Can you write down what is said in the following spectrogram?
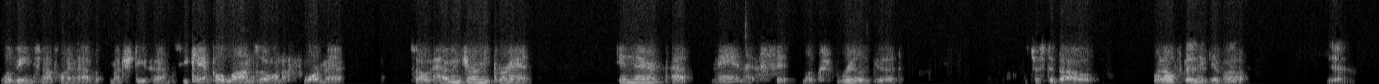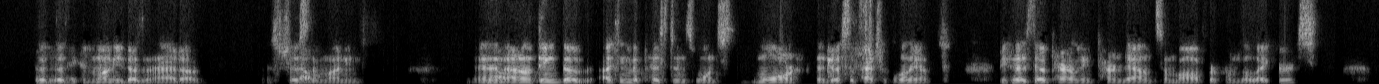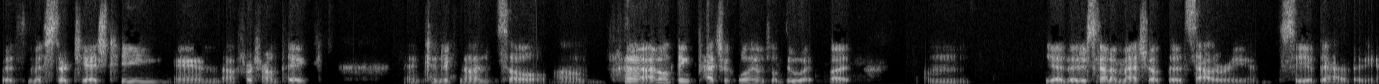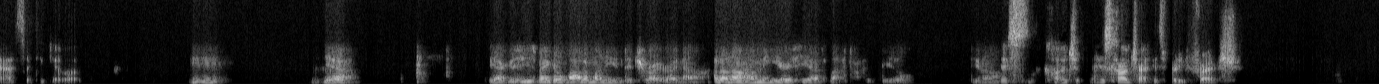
LaVine's not playing that much defense. You can't put Lonzo on a four man. So having Jerami Grant in there, that man, that fit looks really good. Just about what else can they give up? Yeah. The, the money doesn't add up. It's just no. the money. And no. I don't think the I think the Pistons wants more than just a Patrick Williams because they apparently turned down some offer from the Lakers with Mr. THT and a first round pick and Kendrick Nunn. So um, I don't think Patrick Williams will do it, but um, yeah, they just got to match up the salary and see if they have any asset to give up. Mm-hmm. mm-hmm. Yeah. Yeah, because he's making a lot of money in Detroit right now. I don't know how many years he has left on his deal. You know, his contract his contract is pretty fresh.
